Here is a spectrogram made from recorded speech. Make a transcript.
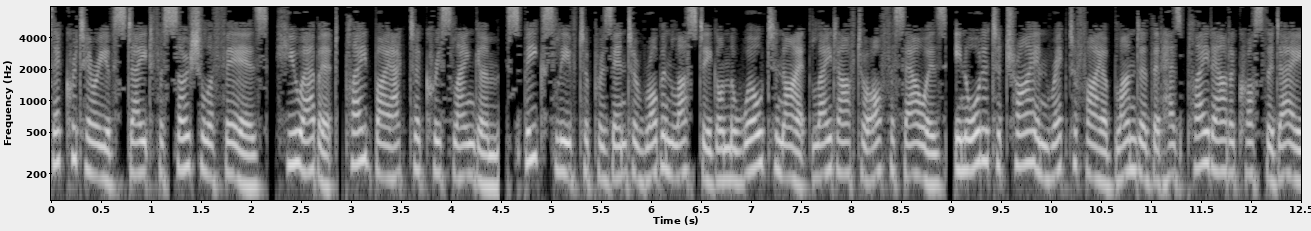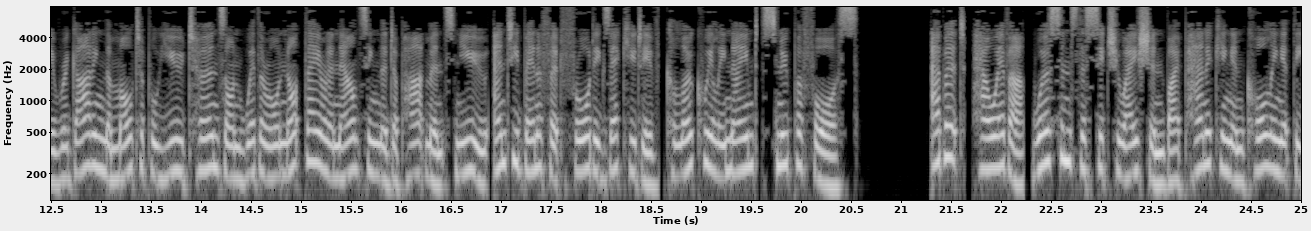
Secretary of State for Social Affairs, Hugh Abbott played by actor Chris Langham, speaks live to presenter Robin Lustig on The World Tonight late after office hours, in order to try and rectify a blunder that has played out across the day regarding the multiple U-turns on whether or not they are announcing the department's new anti-benefit fraud executive colloquially named Snooper Force. Abbott, however, worsens the situation by panicking and calling it the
